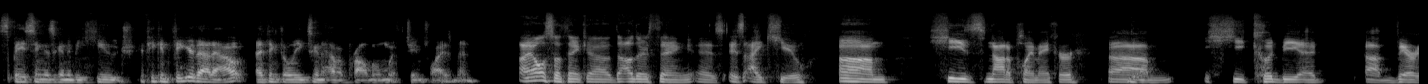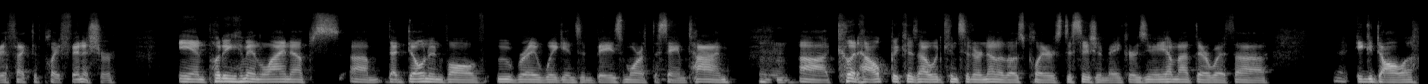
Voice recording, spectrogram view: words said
spacing is going to be huge. If he can figure that out, I think the league's going to have a problem with James Wiseman. I also think uh, the other thing is is IQ. Um, he's not a playmaker. Yeah. Um, He could be a, a very effective play finisher, and putting him in lineups um, that don't involve Oubre, Wiggins, and Bazemore at the same time uh, could help because I would consider none of those players decision makers. You know, you have him out there with uh, Iguodala,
